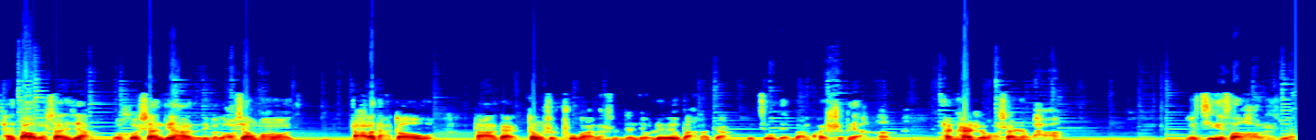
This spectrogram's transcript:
才到了山下，又和山地下的这个老乡朋友打了打招呼，大概正式出发的时间就略微晚了点儿，就九点半快十点了，才开始往山上爬。你就计算好了时间，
